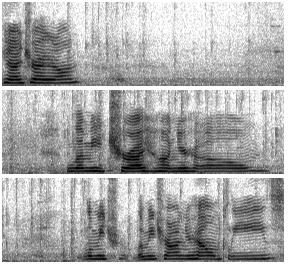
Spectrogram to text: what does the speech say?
Can I try it on? Let me try on your helm. Let me let me try on your helm, please.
